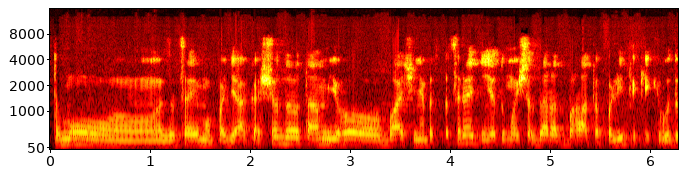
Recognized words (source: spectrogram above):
Тому за це йому подяка. Щодо там його бачення безпосередньо, я думаю, що зараз багато політиків, які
